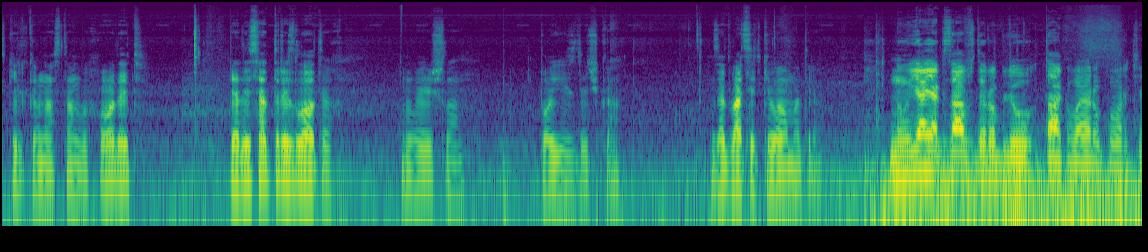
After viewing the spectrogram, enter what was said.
Скільки в нас там виходить? 53 злотих вийшла поїздочка за 20 кілометрів. Ну, я, як завжди, роблю так в аеропорті.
